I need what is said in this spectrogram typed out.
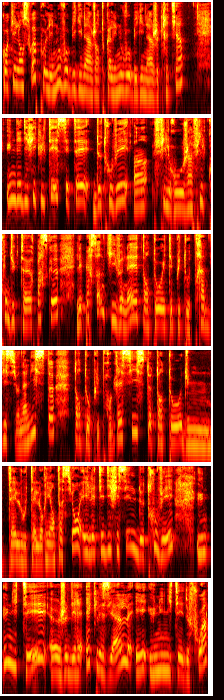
Quoi qu'il en soit, pour les nouveaux béguinages, en tout cas les nouveaux béguinages chrétiens, une des difficultés, c'était de trouver un fil rouge, un fil conducteur, parce que les personnes qui venaient, tantôt étaient plutôt traditionnalistes, tantôt plus progressistes, tantôt d'une telle ou telle orientation, et il était difficile de trouver une unité, euh, je dirais, ecclésiale et une unité de foi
